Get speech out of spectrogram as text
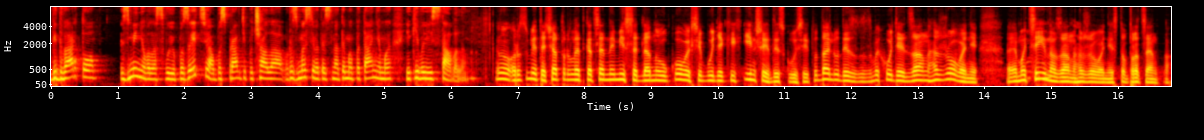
відверто змінювала свою позицію або справді почала розмислюватись над тими питаннями, які ви їй ставили? Ну, розумієте, чат-рулетка це не місце для наукових чи будь-яких інших дискусій. Туди люди виходять заангажовані, емоційно заангажовані стопроцентно.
